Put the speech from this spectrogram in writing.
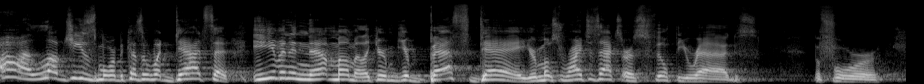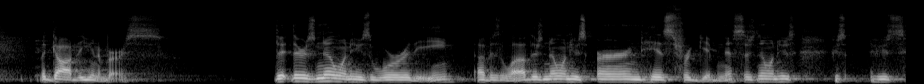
oh, I love Jesus more because of what dad said. Even in that moment, like your, your best day, your most righteous acts are as filthy rags before the God of the universe. There's no one who's worthy of his love. There's no one who's earned his forgiveness. There's no one who's who's, who's,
